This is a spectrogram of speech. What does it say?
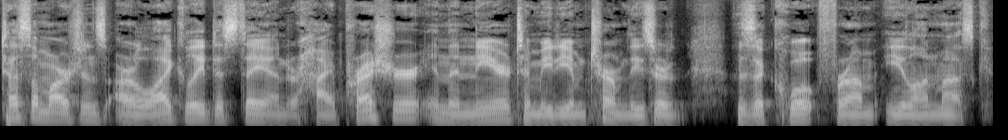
Tesla margins are likely to stay under high pressure in the near to medium term. These are, this is a quote from Elon Musk.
